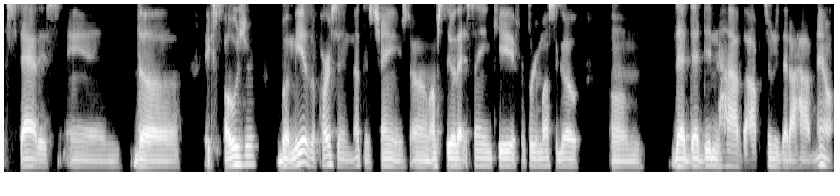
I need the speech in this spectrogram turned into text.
the status and the exposure. But me as a person, nothing's changed. Um, I'm still that same kid from three months ago um, that that didn't have the opportunities that I have now.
